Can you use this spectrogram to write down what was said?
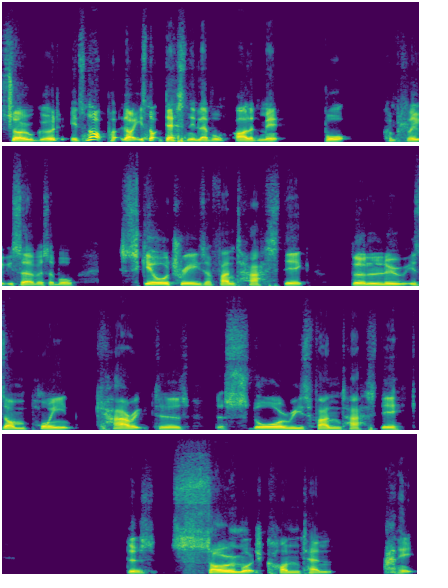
so good. It's not like it's not Destiny level, I'll admit, but completely serviceable. Skill trees are fantastic. The loot is on point. Characters, the story's fantastic. There's so much content, and it's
